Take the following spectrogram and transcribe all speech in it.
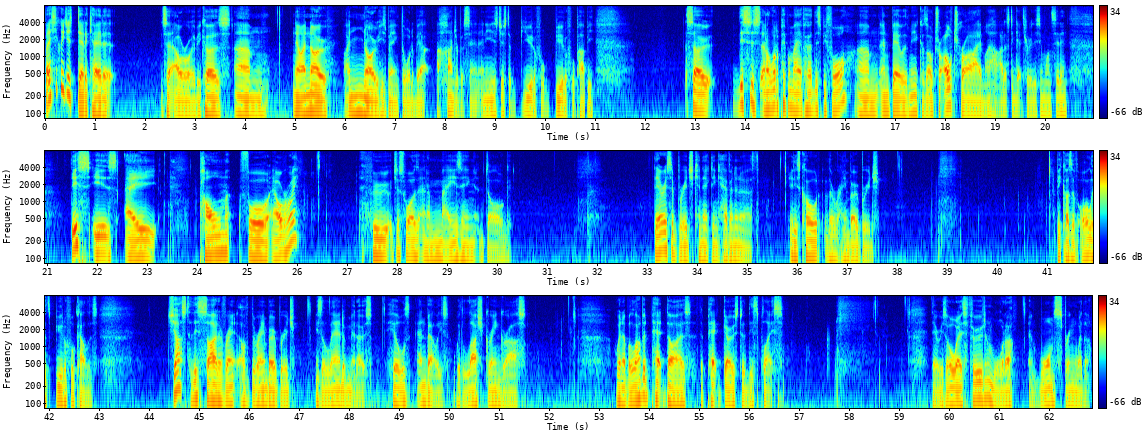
basically just dedicate it to Alroy because um, now I know I know he's being thought about hundred percent, and he is just a beautiful, beautiful puppy. So this is, and a lot of people may have heard this before, um, and bear with me because I'll try, I'll try my hardest to get through this in one sitting. This is a poem for Elroy, who just was an amazing dog. There is a bridge connecting heaven and earth. It is called the Rainbow Bridge. Because of all its beautiful colours. Just this side of, ra- of the Rainbow Bridge is a land of meadows, hills, and valleys with lush green grass. When a beloved pet dies, the pet goes to this place. There is always food and water and warm spring weather.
